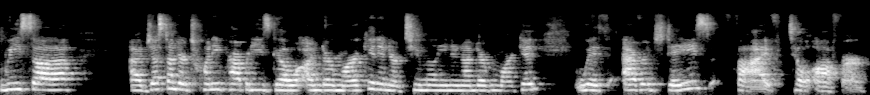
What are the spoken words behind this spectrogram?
we saw uh, just under 20 properties go under market and are 2 million and under market with average days five till offer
